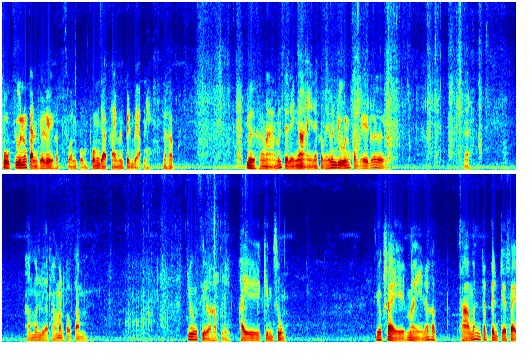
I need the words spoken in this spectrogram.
ปลูกอยู่น้ำกันไปเลยครับสวนผมผมอยากให้มันเป็นแบบนี้นะครับมือข้างหน้ามันจะได้ง่ายนะครับให้มันอยู่น้ำกันไปเลยนะทำมันเหลือทำมันเขากำยู่สิแล้วครับนี่ไผ่กิมซุงยกใส่ใหม่นะครับถามมันจะเป็นจะใส่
